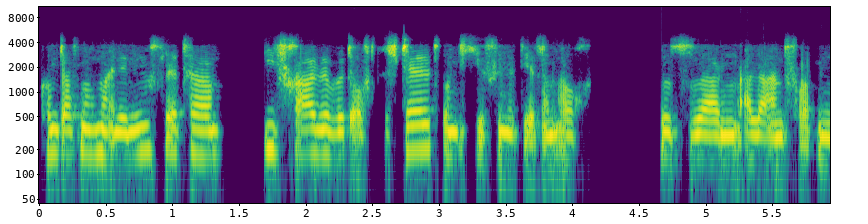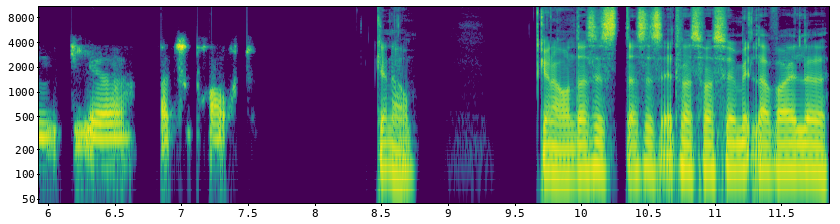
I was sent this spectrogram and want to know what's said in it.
kommt das nochmal in den Newsletter. Die Frage wird oft gestellt und hier findet ihr dann auch sozusagen alle Antworten, die ihr dazu braucht. Genau. Genau, und das ist, das ist etwas, was wir mittlerweile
